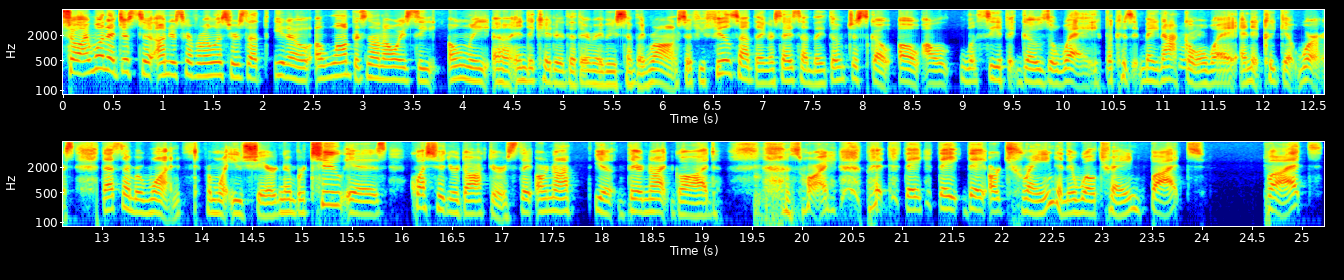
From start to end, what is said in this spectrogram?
So I wanted just to underscore for my listeners that you know a lump is not always the only uh, indicator that there may be something wrong. So if you feel something or say something, don't just go, "Oh, I'll let's see if it goes away," because it may not right. go away and it could get worse. That's number one from what you shared. Number two is question your doctors. They are not you know, they're not God, sorry, but they they they are trained and they're well trained, but but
